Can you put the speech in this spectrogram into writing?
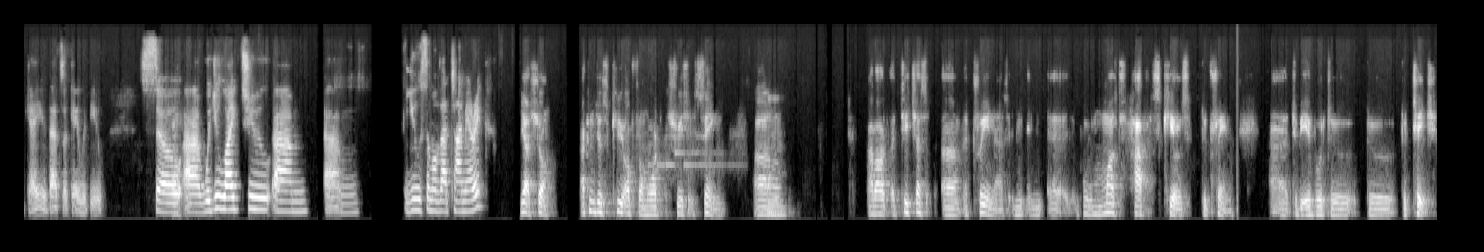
Okay, if that's okay with you. So uh, would you like to um, um, use some of that time, Eric? Yeah, sure. I can just cue up from what Shreesh is saying. Um, mm -hmm about a teachers, um, a trainers in, in, uh, who must have skills to train, uh, to be able to, to, to teach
